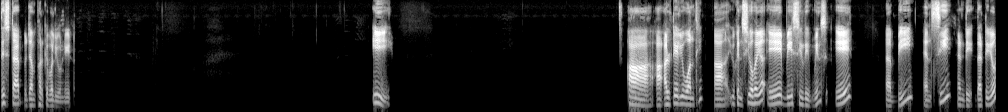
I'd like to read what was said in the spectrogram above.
This type jumper cable you need. E I'll tell you one thing. Uh, you can see over here A, B, C, D means A, uh, B, and C and D. That is your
